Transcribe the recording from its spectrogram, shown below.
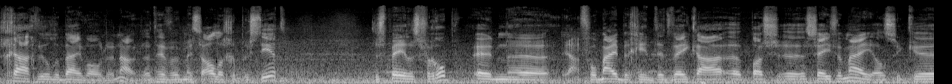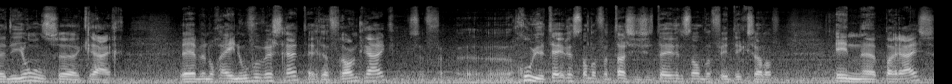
graag wilde bijwonen. Nou, dat hebben we met z'n allen gepresteerd. De spelers voorop. En ja, voor mij begint het WK pas 7 mei als ik de jongens krijg. We hebben nog één oefenwedstrijd tegen Frankrijk. Dat is een goede tegenstander, fantastische tegenstander vind ik zelf. In Parijs.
